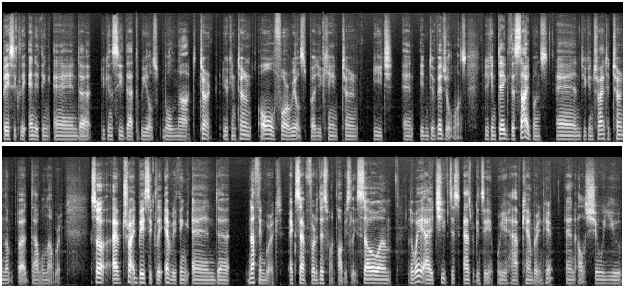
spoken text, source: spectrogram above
basically anything and uh, you can see that the wheels will not turn. You can turn all four wheels, but you can't turn each and individual ones. You can take the side ones and you can try to turn them, but that will not work. So I've tried basically everything and uh, nothing worked except for this one, obviously. So um, the way I achieved this, as we can see, we have camber in here and I'll show you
